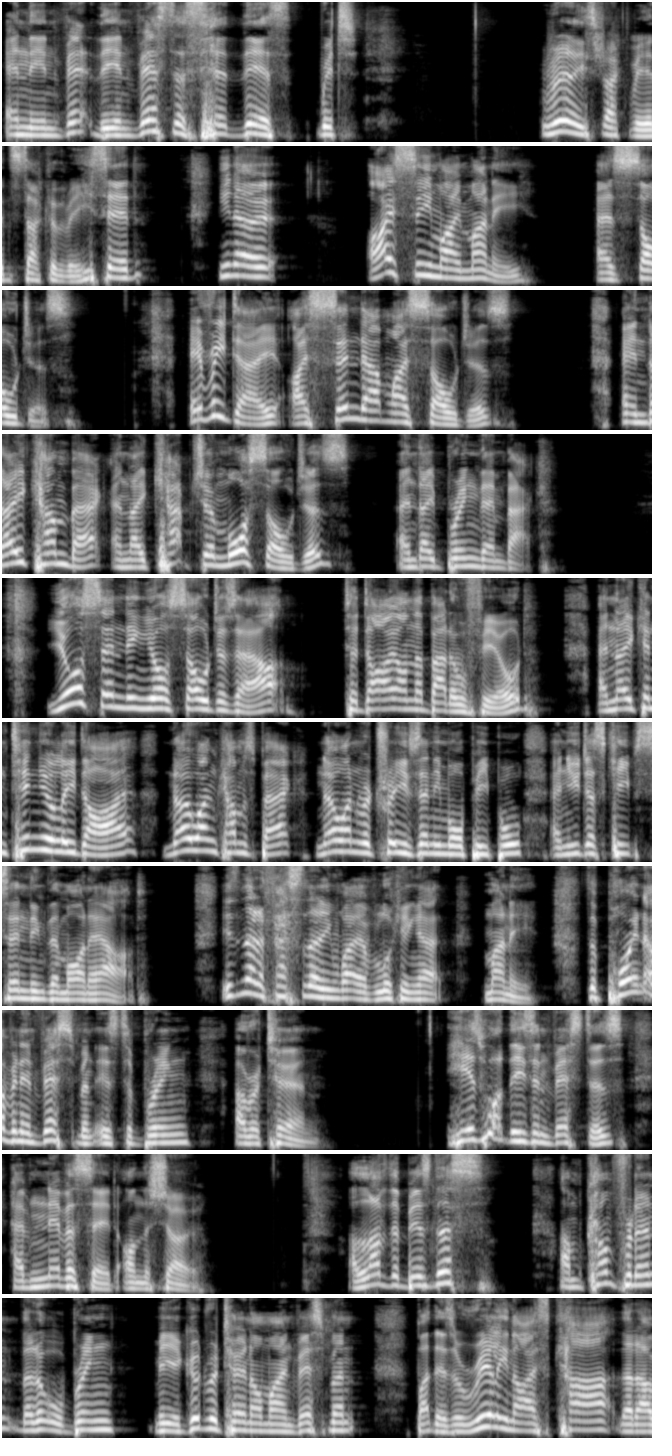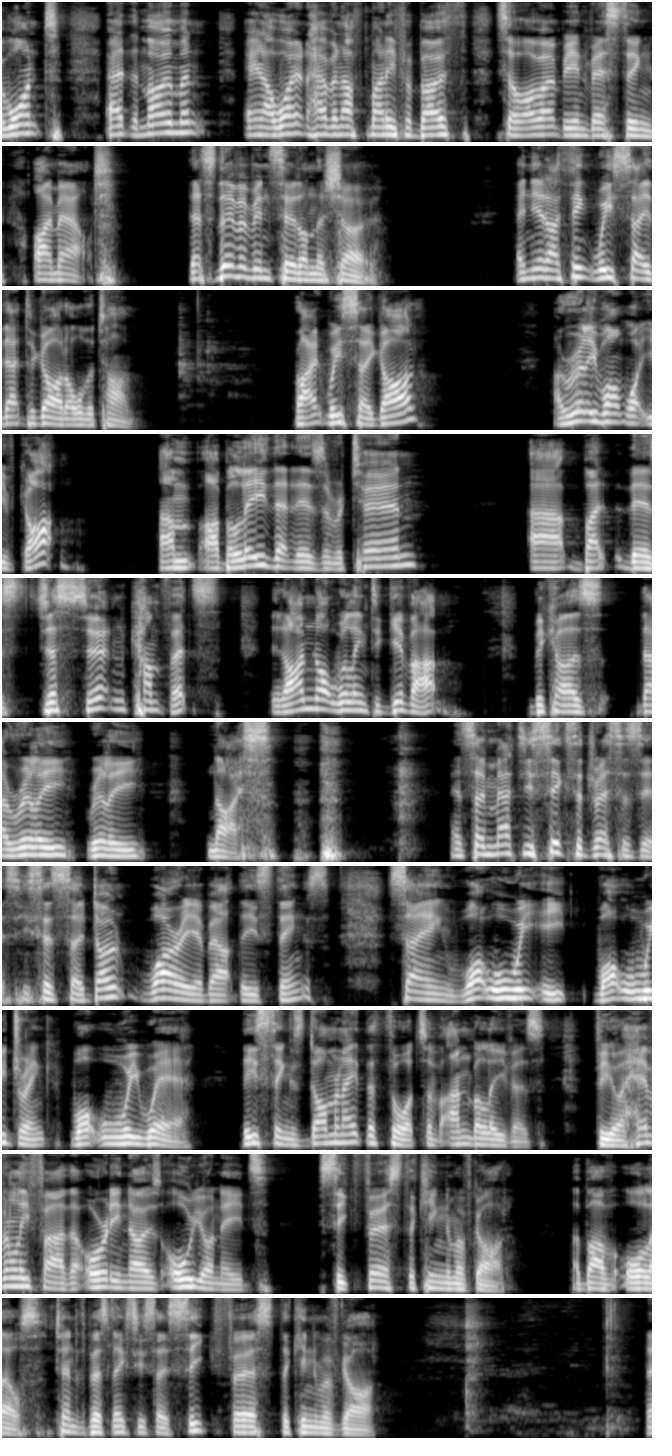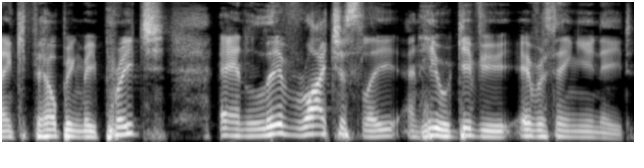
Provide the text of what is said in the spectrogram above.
And the, inve- the investor said this, which really struck me and stuck with me. He said, You know, I see my money as soldiers. Every day I send out my soldiers and they come back and they capture more soldiers and they bring them back. You're sending your soldiers out to die on the battlefield and they continually die. No one comes back. No one retrieves any more people and you just keep sending them on out. Isn't that a fascinating way of looking at money? The point of an investment is to bring a return. Here's what these investors have never said on the show. I love the business. I'm confident that it will bring me a good return on my investment, but there's a really nice car that I want at the moment and I won't have enough money for both, so I won't be investing. I'm out. That's never been said on the show. And yet I think we say that to God all the time right? We say, God, I really want what you've got. Um, I believe that there's a return, uh, but there's just certain comforts that I'm not willing to give up because they're really, really nice. and so Matthew 6 addresses this. He says, So don't worry about these things, saying, What will we eat? What will we drink? What will we wear? These things dominate the thoughts of unbelievers. For your heavenly Father already knows all your needs. Seek first the kingdom of God above all else. Turn to the person next to you say, Seek first the kingdom of God. Thank you for helping me preach and live righteously, and He will give you everything you need.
